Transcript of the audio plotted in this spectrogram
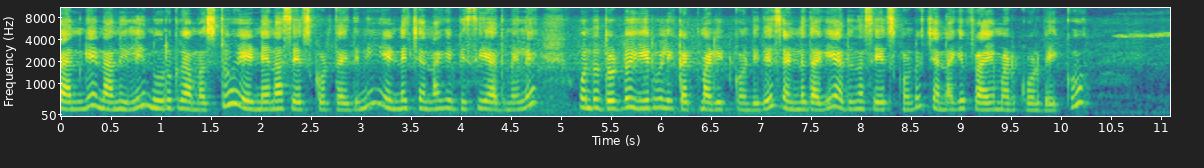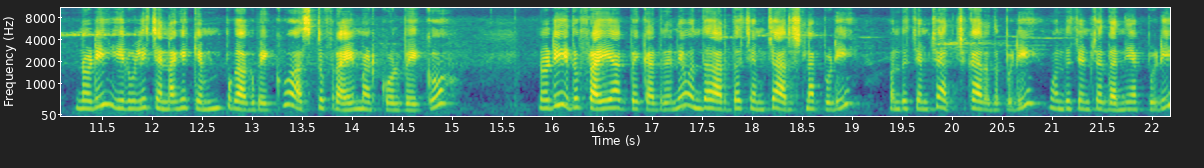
ಪ್ಯಾನ್ಗೆ ನಾನಿಲ್ಲಿ ನೂರು ಗ್ರಾಮಷ್ಟು ಎಣ್ಣೆನ ಸೇರಿಸ್ಕೊಳ್ತಾ ಇದ್ದೀನಿ. ಎಣ್ಣೆ ಚೆನ್ನಾಗಿ ಬಿಸಿ ಆದಮೇಲೆ ಒಂದು ದೊಡ್ಡ ಈರುಳ್ಳಿ ಕಟ್ ಮಾಡಿ ಇಟ್ಕೊಂಡಿದೆ ಸಣ್ಣದಾಗಿ ಅದನ್ನು ಸೇರಿಸ್ಕೊಂಡು ಚೆನ್ನಾಗಿ ಫ್ರೈ ಮಾಡ್ಕೊಳ್ಬೇಕು. ನೋಡಿ ಈರುಳ್ಳಿ ಚೆನ್ನಾಗಿ ಕೆಂಪಗಾಗಬೇಕು. ಅಷ್ಟು ಫ್ರೈ ಮಾಡ್ಕೊಳ್ಬೇಕು. ನೋಡಿ ಇದು ಫ್ರೈ ಆಗಬೇಕಾದ್ರೇ ಒಂದು ಅರ್ಧ ಚಮಚ ಅರಿಶಿನ ಪುಡಿ, ಒಂದು ಚಮಚ ಅಚ್ಚ ಖಾರದ ಪುಡಿ, ಒಂದು ಚಮಚ ಧನಿಯಾ ಪುಡಿ,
